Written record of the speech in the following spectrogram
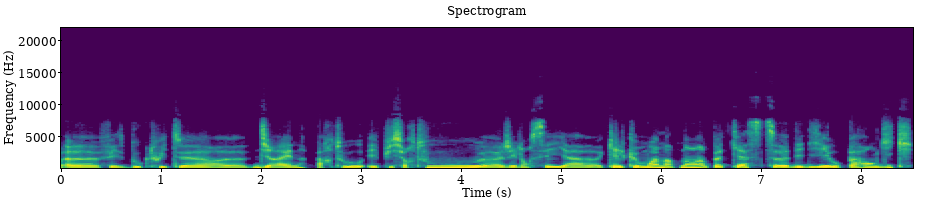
euh, Facebook, Twitter, euh, Diren, partout. Et puis surtout, euh, j'ai lancé il y a quelques mois maintenant un podcast dédié aux parents geeks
